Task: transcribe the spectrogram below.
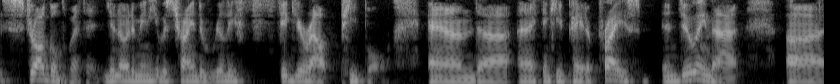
struggled with it. You know what I mean? He was trying to really figure out people, and uh, and I think he paid a price in doing that. Uh,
